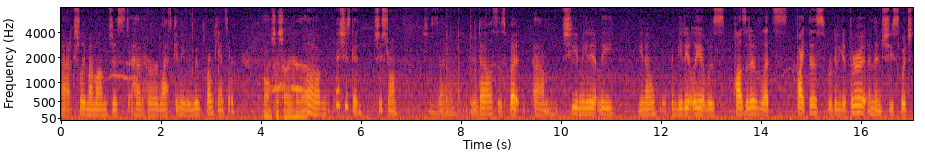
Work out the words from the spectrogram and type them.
Actually, my mom just had her last kidney removed from cancer. Oh, I'm so sorry to hear that. Um, yeah, she's good. She's strong. She's uh, doing dialysis, but um, she immediately, you know, immediately it was positive. Let's fight this. We're going to get through it. And then she switched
